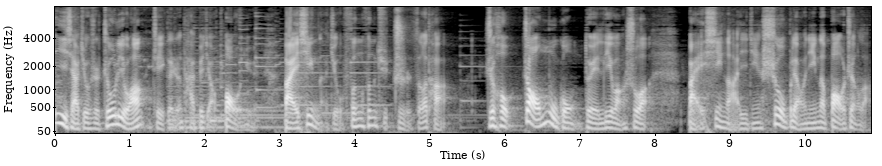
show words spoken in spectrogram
译一下，就是周厉王这个人他比较暴虐，百姓呢就纷纷去指责他。之后，赵穆公对厉王说：“百姓啊，已经受不了您的暴政了。”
